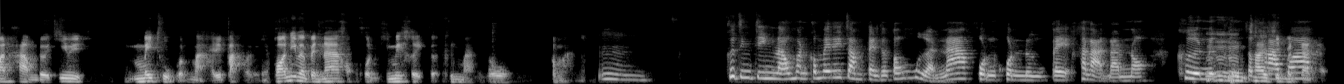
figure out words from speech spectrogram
มาทำโดยที่ไม่ถูกกฎหมายหรือเปล่าอะไรเงี้ยเพราะนี่มันเป็นหน้าของคนที่ไม่เคยเกิดขึ้นมาในโลกประมาณนั้นอืมคือจริง ๆ แล้วมันก็ไม่ได้จำเป็นจะต้องเหมือนหน้าคนคนหนึ่งเป๊ะขนาดนั้นเนาะคือนึกถึงสใช่ภาคิพดเหมือนว่ากันครับ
